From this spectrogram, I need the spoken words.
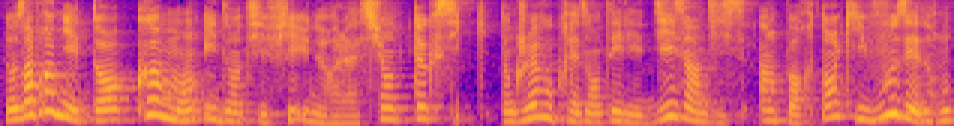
Dans un premier temps, comment identifier une relation toxique? Donc je vais vous présenter les 10 indices importants qui vous aideront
